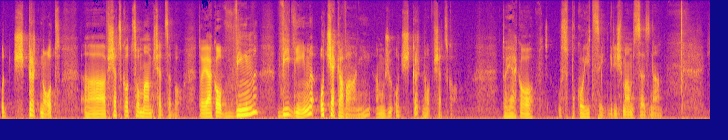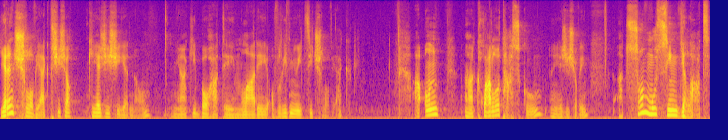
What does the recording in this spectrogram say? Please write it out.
odškrtnout všecko, co mám před sebou. To je jako vím, vidím očekávání a můžu odškrtnout všecko. To je jako uspokojící, když mám seznam. Jeden člověk přišel k Ježíši jednou, nějaký bohatý, mladý, ovlivňující člověk. A on kladl otázku Ježíšovi, a co musím dělat,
